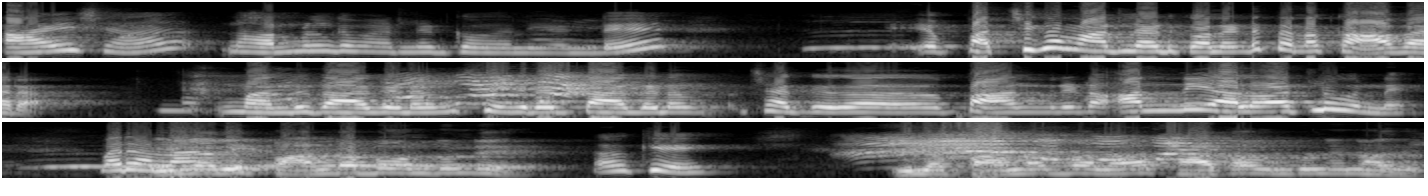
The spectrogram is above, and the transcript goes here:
ఆయేష నార్మల్గా మాట్లాడుకోవాలి అంటే పచ్చిగా మాట్లాడుకోవాలంటే తన కావార మందు తాగడం సిగరెట్ తాగడం చక్కగా పాన్ తినడం అన్ని అలవాట్లు ఉన్నాయి. మరి అలా వీళ్ళది పాన్ డబ్బా ఉంటుండే. ఓకే. ఇలా పాన్ డబ్బాల ఖాతా ఉంటుండే నాది.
